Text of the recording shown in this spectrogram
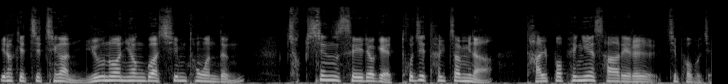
이렇게 지칭한 윤원형과 심통원 등 척신 세력의 토지 탈점이나 탈법 행위의 사례를 짚어보죠.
